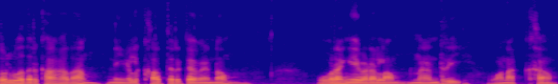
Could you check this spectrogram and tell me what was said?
சொல்வதற்காக தான் நீங்கள் காத்திருக்க வேண்டாம். உறங்கி விடலாம். நன்றி. வணக்கம்.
